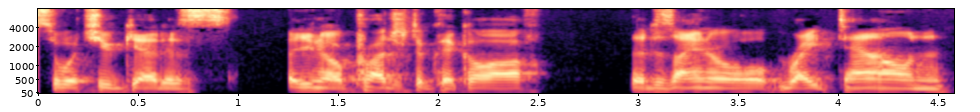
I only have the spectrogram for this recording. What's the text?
So what you get is you know a project to kick off. The designer will write down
